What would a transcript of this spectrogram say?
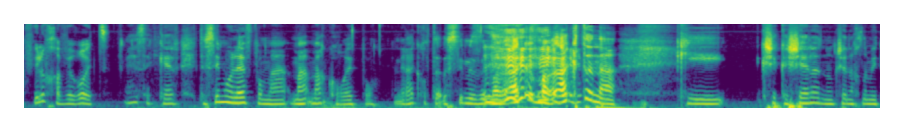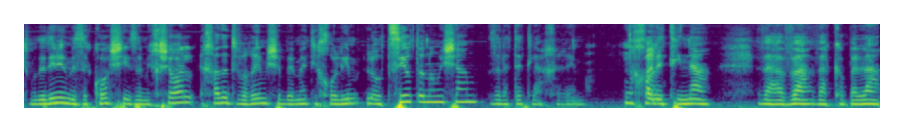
אפילו חברות. איזה כיף. תשימו לב פה מה, מה, מה קורה פה. אני רק רוצה לשים איזה מראה, מראה קטנה. כי כשקשה לנו, כשאנחנו מתמודדים עם איזה קושי, איזה מכשול, אחד הדברים שבאמת יכולים להוציא אותנו משם, זה לתת לאחרים. נכון. הנתינה, והאהבה, והקבלה,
